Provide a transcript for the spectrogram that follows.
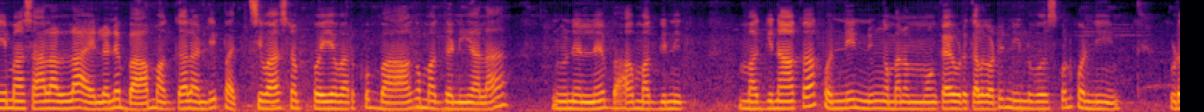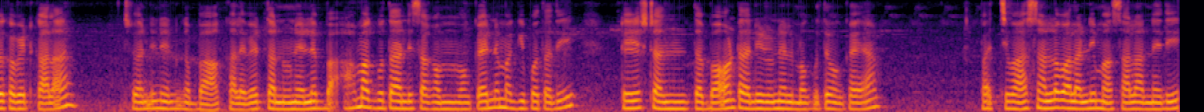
ఈ మసాలాల్లో ఆయిల్లోనే బాగా మగ్గాలండి. పచ్చి వాసన పోయే వరకు బాగా మగ్గనియాల. నూనెలనే బాగా మగ్గిని మగ్గినాక కొన్ని మనం వంకాయ ఉడకాలి కాబట్టి నీళ్ళు పోసుకొని కొన్ని ఉడకబెట్టుకోవాలా చూడండి నేను ఇంకా బాగా కలబెడతాను నూనెలనే బాగా మగ్గుతా అండి సగం వంకాయనే మగ్గిపోతుంది. టేస్ట్ అంత బాగుంటుందండి నూనెలు మగ్గితే వంకాయ. పచ్చి వాసనల్లో వాళ్ళండి మసాలా అనేది.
